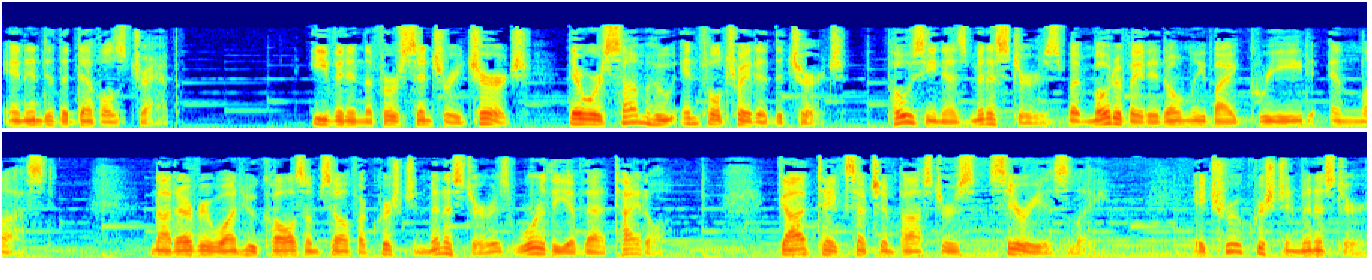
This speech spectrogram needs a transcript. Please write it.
and into the devil's trap. Even in the first century church, there were some who infiltrated the church, posing as ministers but motivated only by greed and lust. Not everyone who calls himself a Christian minister is worthy of that title. God takes such impostors seriously. A true Christian minister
